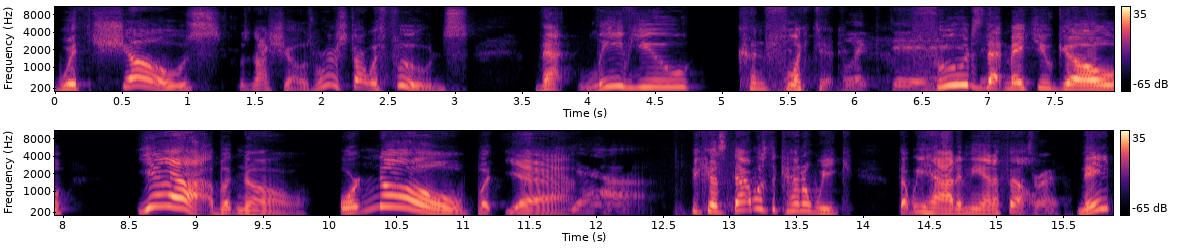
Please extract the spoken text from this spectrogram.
with shows, not shows. We're going to start with foods that leave you conflicted. Conflicted. Foods that make you go, yeah, but no, or no, but yeah, yeah, because that was the kind of week that we had in the NFL. that's right. Nate,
